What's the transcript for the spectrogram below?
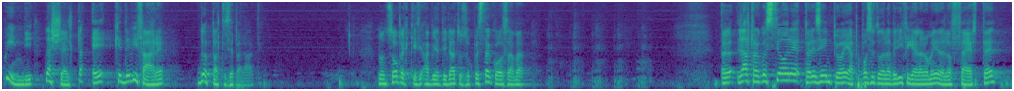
quindi la scelta è che devi fare due appalti separati. Non so perché abbia deviato su questa cosa, ma eh, l'altra questione, per esempio, è a proposito della verifica dell'anomalia delle offerte.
